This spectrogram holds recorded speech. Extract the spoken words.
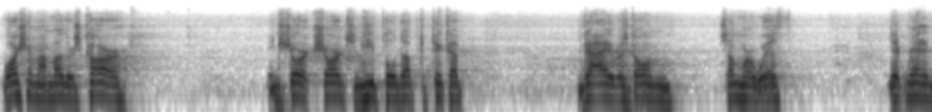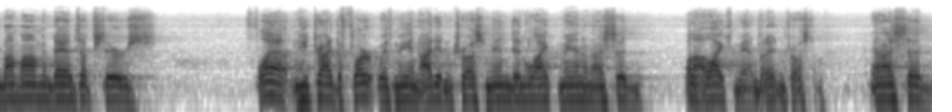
washing my mother's car in short shorts, and he pulled up to pick up a guy he was going somewhere with that rented my mom and dad's upstairs flat, and he tried to flirt with me, and I didn't trust men, didn't like men, and I said, well, I liked men, but I didn't trust them. And I said,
